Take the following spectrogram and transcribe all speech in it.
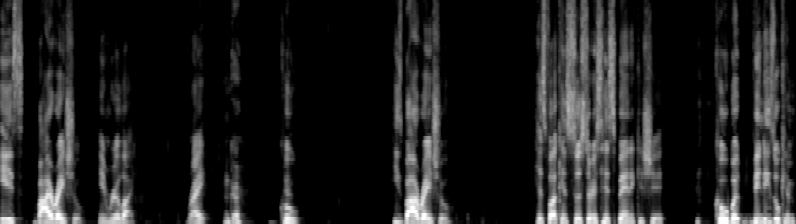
is biracial in real life, right? Okay. Cool. He's biracial. His fucking sister is Hispanic as shit. Cool, but Vin Diesel can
